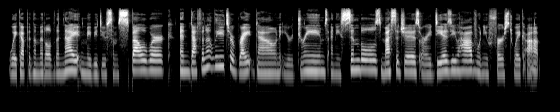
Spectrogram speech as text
wake up in the middle of the night and maybe do some spell work, and definitely to write down your dreams, any symbols, messages, or ideas you have when you first wake up.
